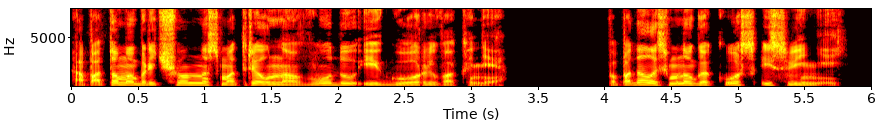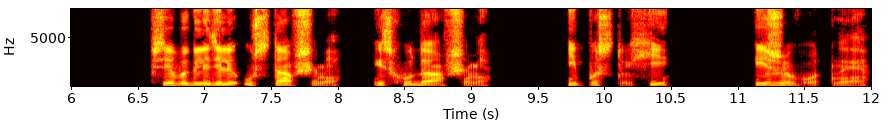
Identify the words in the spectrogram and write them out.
А потом обреченно смотрел на воду и горы в окне. Попадалось много коз и свиней. Все выглядели уставшими, исхудавшими. И пастухи, и животные.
